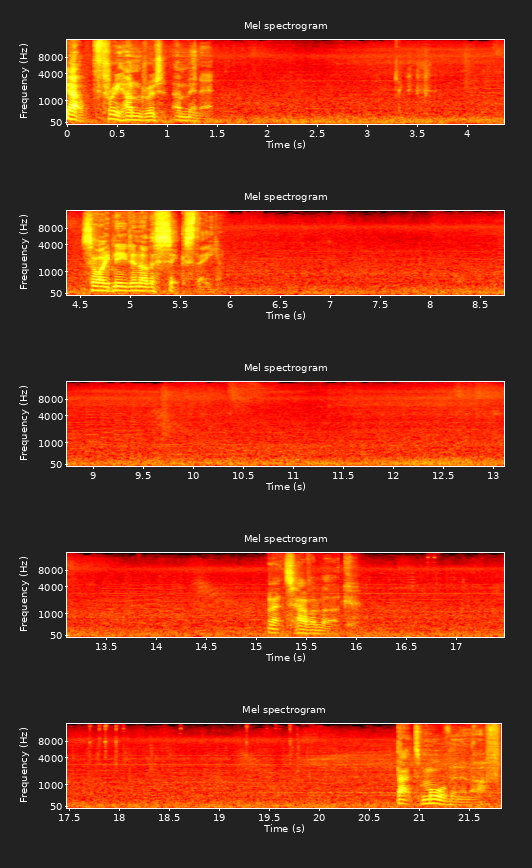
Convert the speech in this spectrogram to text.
Oh, 300 a minute. So I'd need another 60. Let's have a look. That's more than enough.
